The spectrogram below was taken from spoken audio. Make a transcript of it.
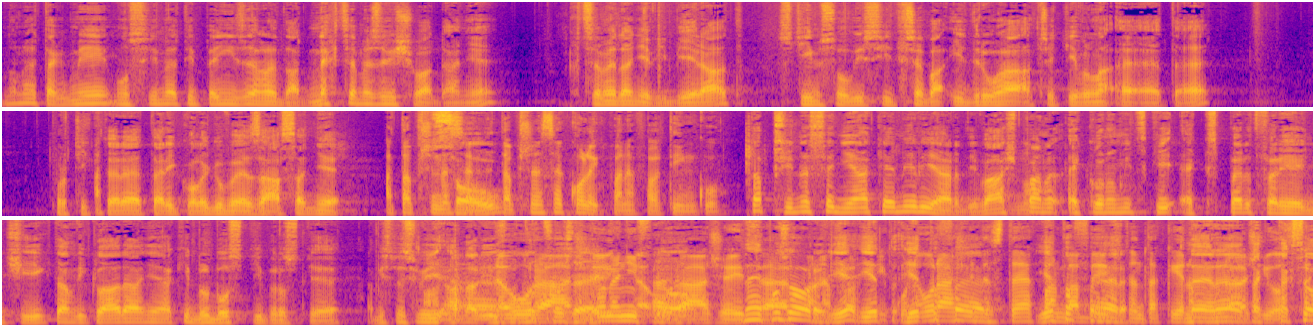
No ne, tak my musíme ty peníze hledat. Nechceme zvyšovat daně, chceme daně vybírat, s tím souvisí třeba i druhá a třetí vlna EET, proti které tady kolegové zásadně A ta přinese, jsou. ta přinese kolik, pane Faltínku? Ta přinese nějaké miliardy. Váš no. pan ekonomický expert Ferjenčík tam vykládá nějaký blbostí prostě, aby jsme si udělali analýzu. to, co Neurážej- řekl. To není Jo. fér. neurážejte, Ne, pozor, pane je, je, Faltýnku, je to neurážejte fér. jste jak je pan to Babiš, fér. ten taky jenom ne, ne, uráží tak, tak se ostatní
